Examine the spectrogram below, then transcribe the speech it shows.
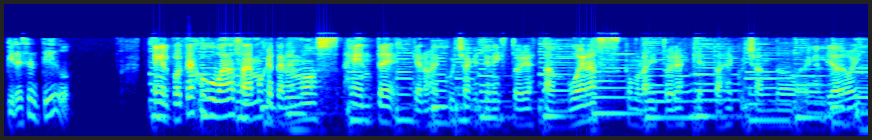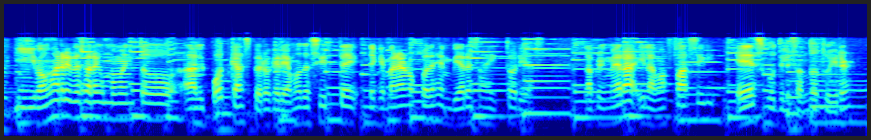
pierde sentido. En el podcast Cucubano sabemos que tenemos gente que nos escucha que tiene historias tan buenas como las historias que estás escuchando en el día de hoy. Y vamos a regresar en un momento al podcast, pero queríamos decirte de qué manera nos puedes enviar esas historias. La primera y la más fácil es utilizando Twitter.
